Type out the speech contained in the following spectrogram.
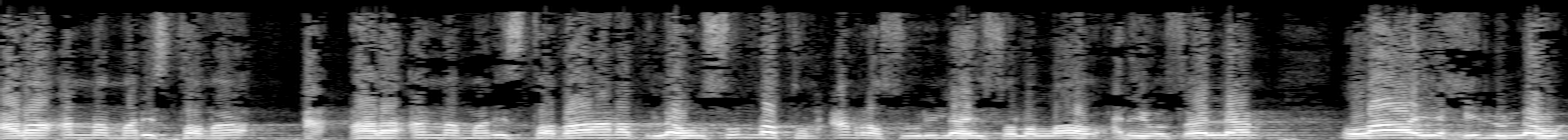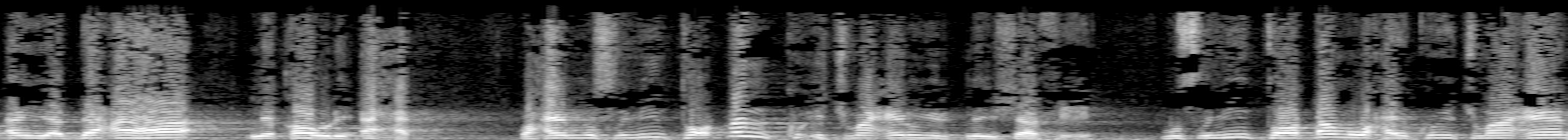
calaa ana man istabaanat lahu sunnatu can rasuuli illaahi sala allahu calayh wasalam laa yaxilu lahu an yadacaha liqowli axad waxay muslimiintoo dhan ku ijmaaceen u yidhi shaafici. Muslimiintoo dhan waxay ku ijmaaceen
